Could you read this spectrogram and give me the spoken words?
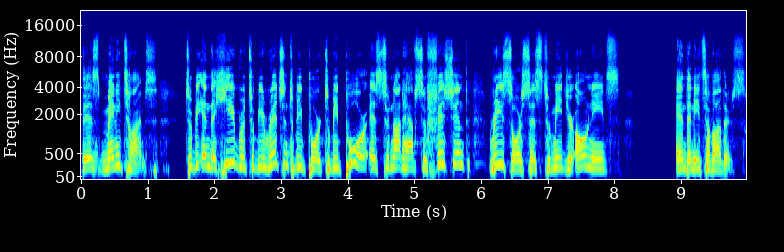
this many times. To be in the Hebrew, to be rich and to be poor. To be poor is to not have sufficient resources to meet your own needs and the needs of others.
